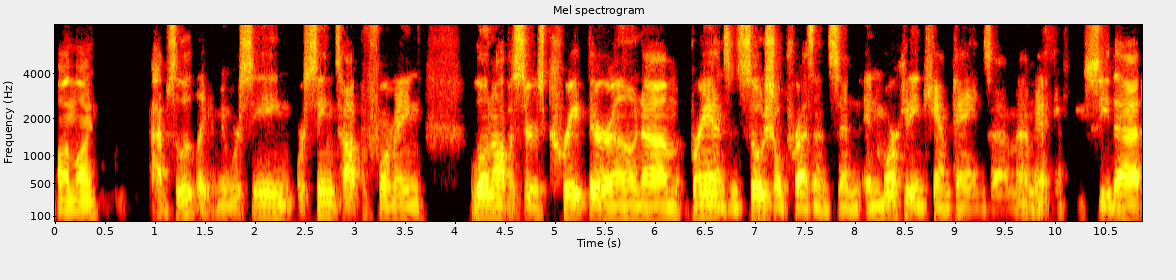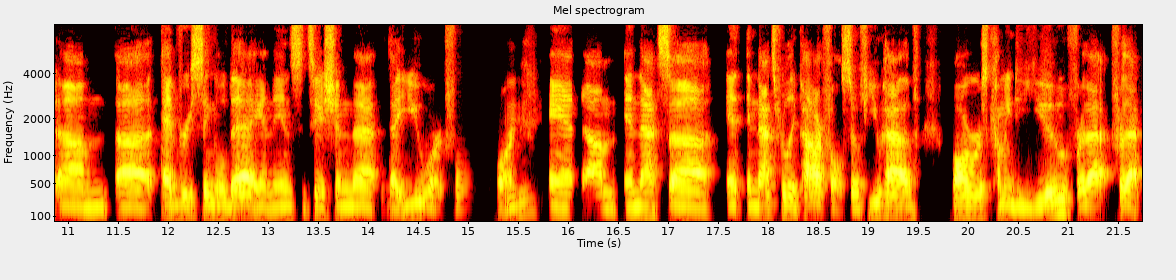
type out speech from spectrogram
online? Absolutely. I mean, we're seeing we're seeing top performing loan officers create their own um, brands and social presence and, and marketing campaigns. Um, I mean, I think you see that um, uh, every single day in the institution that that you work for. Mm-hmm. And um, and that's uh, and, and, that's really powerful. So if you have borrowers coming to you for that for that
